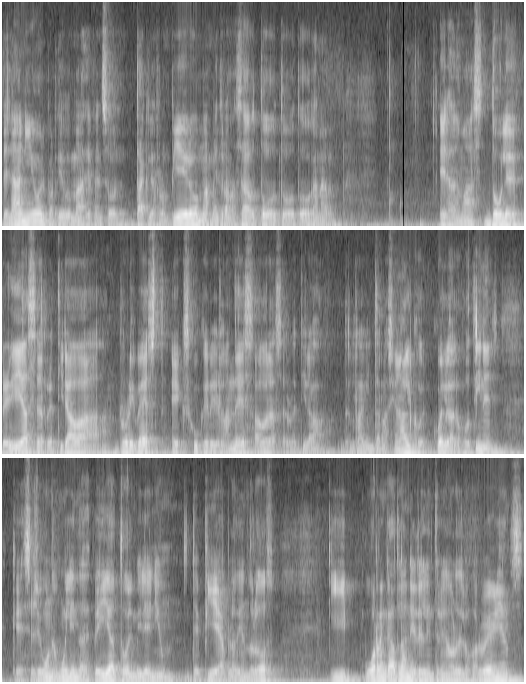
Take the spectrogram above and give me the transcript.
del año, el partido con más defensor tackles rompieron, más metros avanzados, todo, todo, todo ganaron. Era además doble despedida, se retiraba Rory Best, ex hooker irlandés, ahora se retira del rugby internacional, cuelga los botines, que se llevó una muy linda despedida, todo el millennium de pie aplaudiéndolos. Y Warren Gatland era el entrenador de los Barbarians,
